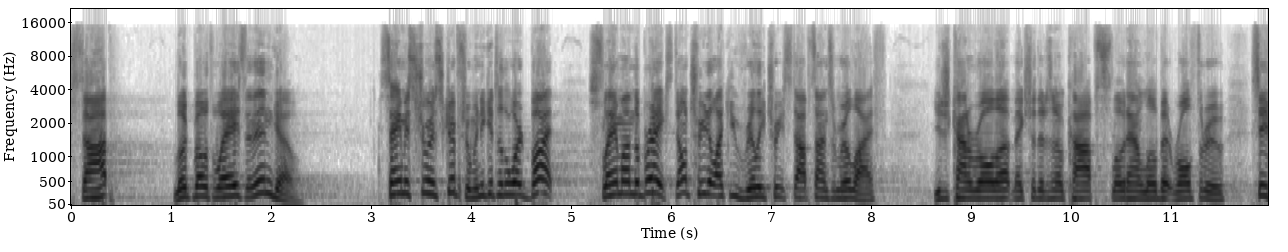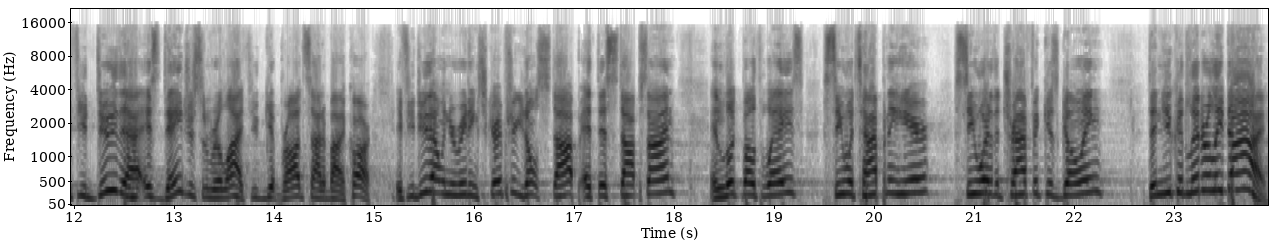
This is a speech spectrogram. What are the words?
Stop, look both ways, and then go. Same is true in Scripture. When you get to the word but, slam on the brakes. Don't treat it like you really treat stop signs in real life. You just kind of roll up, make sure there's no cops, slow down a little bit, roll through. See, if you do that, it's dangerous in real life. You can get broadsided by a car. If you do that when you're reading Scripture, you don't stop at this stop sign and look both ways, see what's happening here, see where the traffic is going, then you could literally die.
